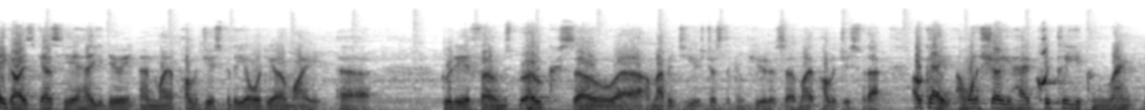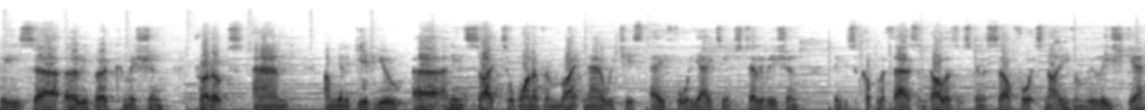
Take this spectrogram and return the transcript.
Hey guys, Gaz here, how you doing? And my apologies for the audio, my uh, good earphones broke, so uh, I'm having to use just the computer, so my apologies for that. Okay, I want to show you how quickly you can rank these uh, early bird commission products, and I'm going to give you uh, an insight to one of them right now, which is a 48 inch television. I think it's a couple of thousand dollars it's going to sell for. It's not even released yet,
